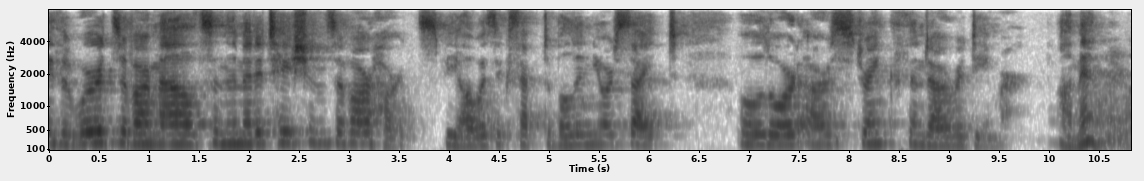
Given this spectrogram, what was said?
May the words of our mouths and the meditations of our hearts be always acceptable in your sight, O Lord, our strength and our Redeemer. Amen.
